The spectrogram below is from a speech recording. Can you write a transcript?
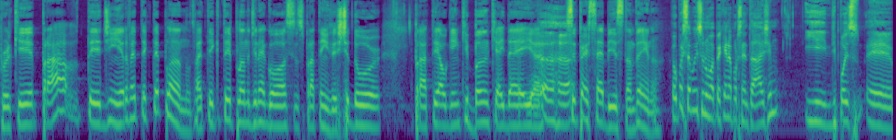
Porque para ter dinheiro vai ter que ter plano, vai ter que ter plano de negócios, para ter investidor, para ter alguém que banque a ideia. Uhum. Você percebe isso também, não? Eu percebo isso numa pequena porcentagem e depois é,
